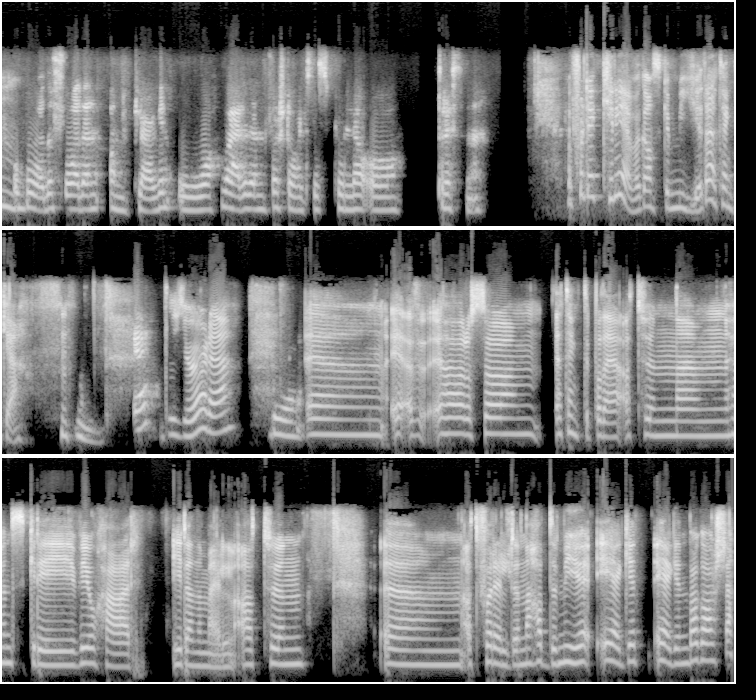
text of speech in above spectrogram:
mm. og både få den anklagen og være den forståelsesfulle og trøstende. Ja, For det krever ganske mye, det, tenker jeg. Mm. Det gjør det. Eh, jeg har også Jeg tenkte på det at hun, eh, hun skriver jo her i denne mailen at hun At foreldrene hadde mye egen, egen bagasje,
